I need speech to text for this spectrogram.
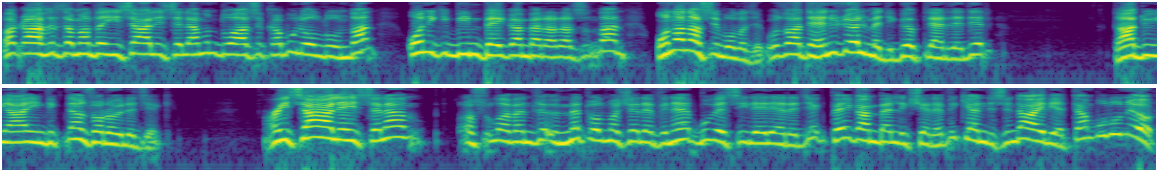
Bak ahir zamanda İsa Aleyhisselam'ın duası kabul olduğundan 12 bin peygamber arasından ona nasip olacak. O zaten henüz ölmedi, göklerdedir. Daha dünyaya indikten sonra ölecek. İsa Aleyhisselam Resulullah Efendimiz'e ümmet olma şerefine bu vesileyle erecek. Peygamberlik şerefi kendisinde ayrıyetten bulunuyor.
